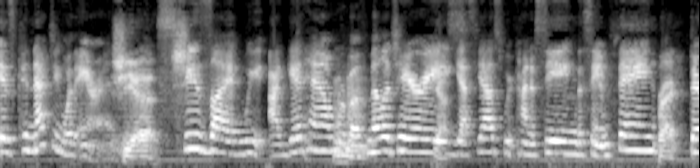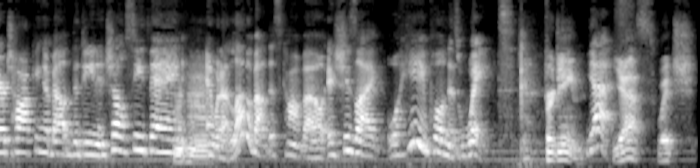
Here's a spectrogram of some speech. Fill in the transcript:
is connecting with Aaron. she is. She's like, we, I get him. We're Mhm. both military. Yes. yes, yes. We're kind of seeing the same thing. Right. They're talking about the Dean and Chelsea thing. Mhm. And what I love about this combo is she's like, well, he ain't pulling his weight. For Dean. Yes. Yes, which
